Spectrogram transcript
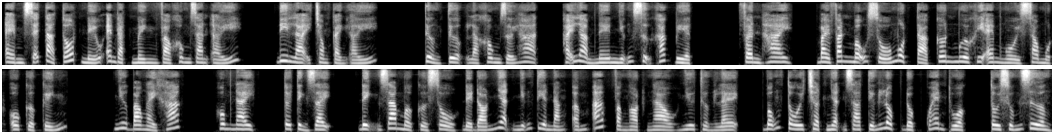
Em sẽ tả tốt nếu em đặt mình vào không gian ấy, đi lại trong cảnh ấy. Tưởng tượng là không giới hạn, hãy làm nên những sự khác biệt. Phần 2. Bài văn mẫu số 1 tả cơn mưa khi em ngồi sau một ô cửa kính. Như bao ngày khác, hôm nay, tôi tỉnh dậy, định ra mở cửa sổ để đón nhận những tia nắng ấm áp và ngọt ngào như thường lệ. Bỗng tôi chợt nhận ra tiếng lộp độp quen thuộc, tôi xuống giường,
